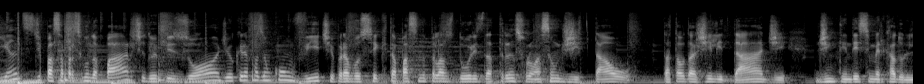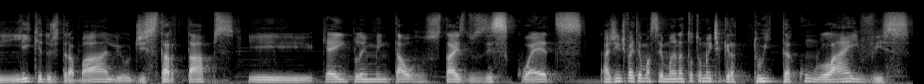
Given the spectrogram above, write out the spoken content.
E antes de passar para a segunda parte do episódio, eu queria fazer um convite para você que está passando pelas dores da transformação digital da tal da agilidade, de entender esse mercado líquido de trabalho, de startups e quer implementar os tais dos squads. A gente vai ter uma semana totalmente gratuita com lives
